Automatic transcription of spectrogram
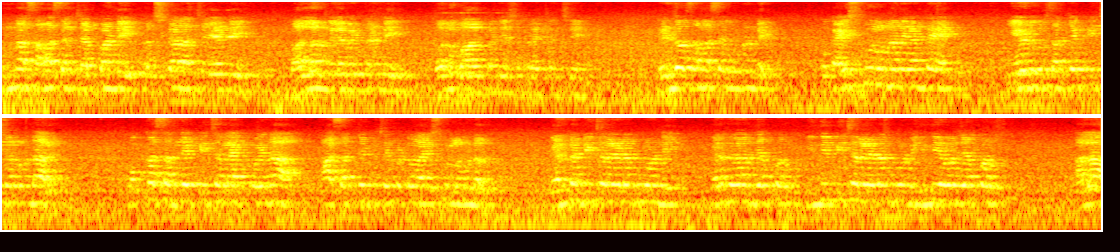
ఉన్న సమస్యలు చెప్పండి పరిష్కారం చేయండి బళ్ళను నిలబెట్టండి బళ్ళు బాగా పనిచేసే ప్రయత్నం చేయండి. రెండో సమస్య ఉంటుండే ఒక హై స్కూల్ ఉన్నది అంటే ఏడుగురు సబ్జెక్ట్ టీచర్లు ఉండాలి. ఒక్క సబ్జెక్ట్ టీచర్ లేకపోయినా ఆ సబ్జెక్ట్ చెప్పేటోళ్ళు హై స్కూల్లో ఉండరు. గణిత టీచర్ లేడనుకోండి గణిత ఎవరు చెప్పరు. హిందీ టీచర్ లేడనుకోండి హిందీ ఎవరు చెప్పరు. అలా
